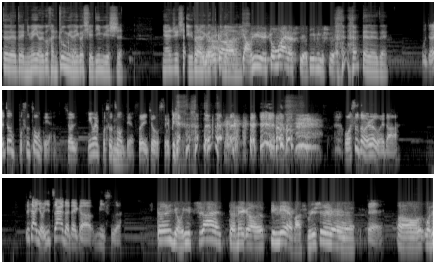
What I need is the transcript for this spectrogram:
对对对，里面有一个很著名的一个雪地密室，你看这下雨冬对，有一个享誉中外的雪地密室。对对对，我觉得这不是重点，就因为不是重点，所以就随便。我是这么认为的，就像友谊之爱的那个密室，跟友谊之爱的那个并列吧，属于是对，呃，我就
